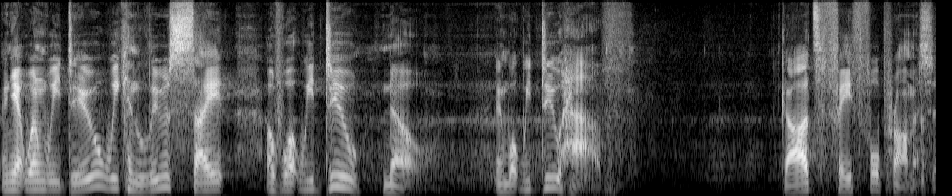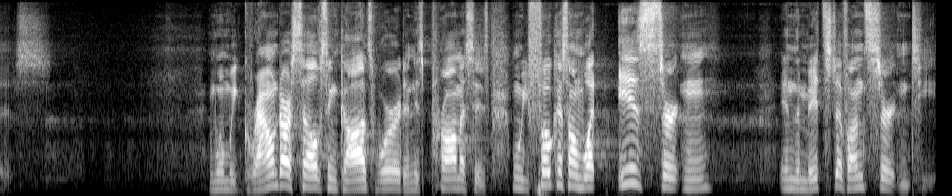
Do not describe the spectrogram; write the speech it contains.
And yet, when we do, we can lose sight of what we do know and what we do have God's faithful promises. And when we ground ourselves in God's word and his promises, when we focus on what is certain in the midst of uncertainty,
